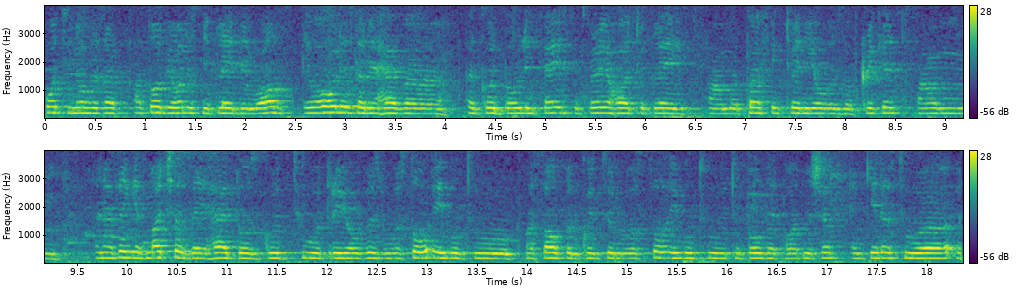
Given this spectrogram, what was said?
14 overs, I, I thought we honestly played them well. They were always going to have a, a, good bowling face. It's very hard to play um, a perfect 20 overs of cricket. Um, and I think as much as they had those good two or three overs, we were still able to, myself and Quinton, we were still able to, to build that partnership and get us to a,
